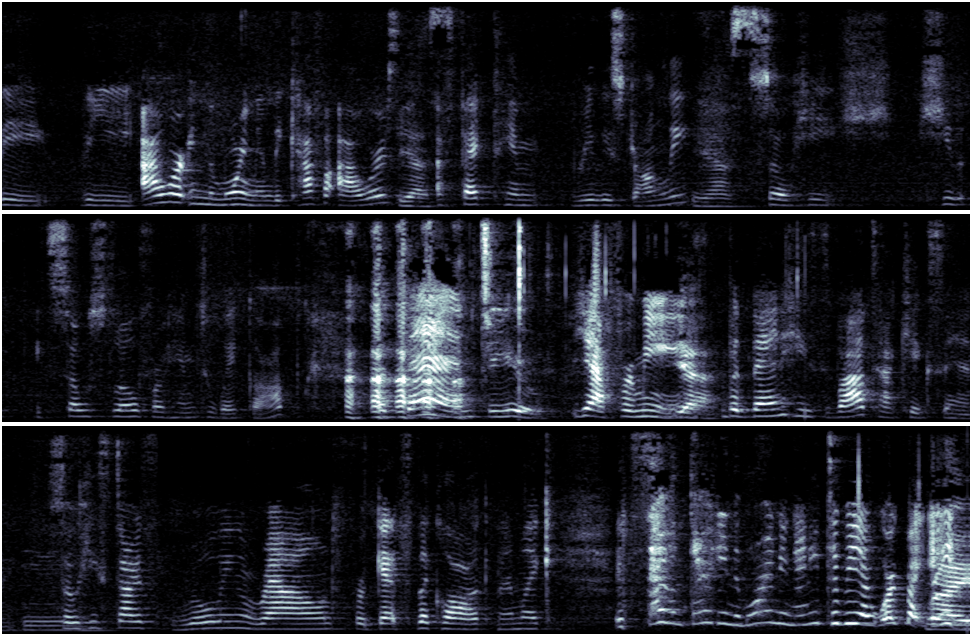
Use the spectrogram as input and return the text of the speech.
the the hour in the morning, the kapha hours Yes. affect him really strongly. Yes. So he, he he it's so slow for him to wake up. But then To you. yeah, for me. Yeah. But then his vata kicks in. Mm. So he starts rolling around, forgets the clock, and I'm like, it's 7:30 in the morning. I need to be at work by 8 Right,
